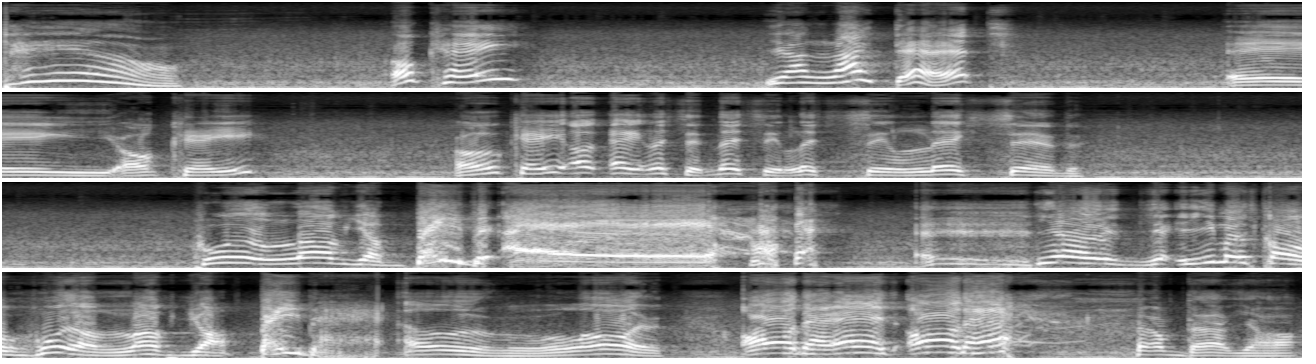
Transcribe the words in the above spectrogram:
Damn. Okay. Yeah, I like that. Hey, okay. Okay, oh, hey, listen, listen, listen, listen. Who will love your baby? Hey! Yo, you must call who will love your baby. Oh, Lord. All that ass, all that. I'm done, y'all.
